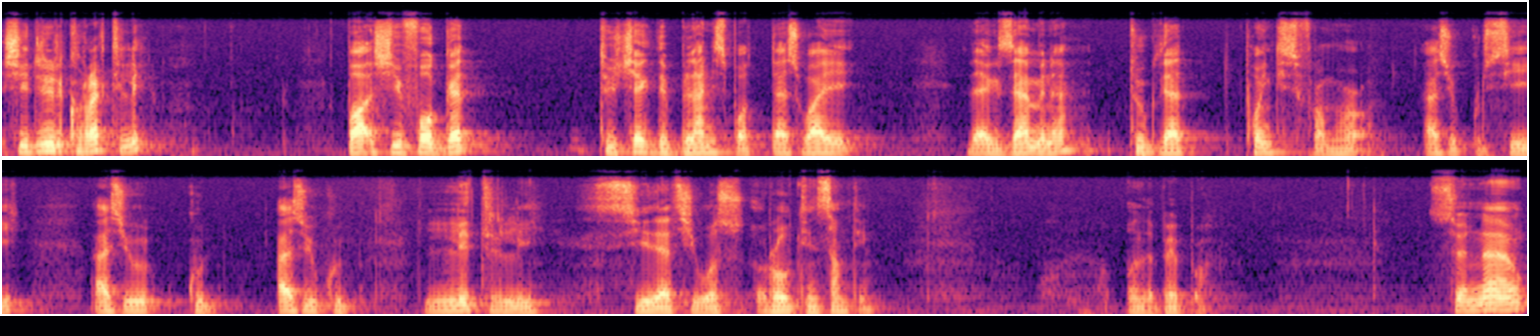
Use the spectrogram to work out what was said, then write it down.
she did it correctly but she forget to check the blind spot. That's why the examiner took that points from her. As you could see as you could as you could literally see that she was writing something on the paper. So now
